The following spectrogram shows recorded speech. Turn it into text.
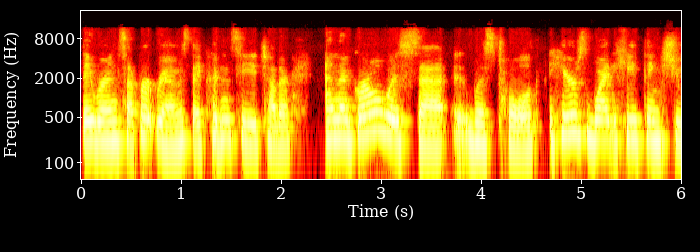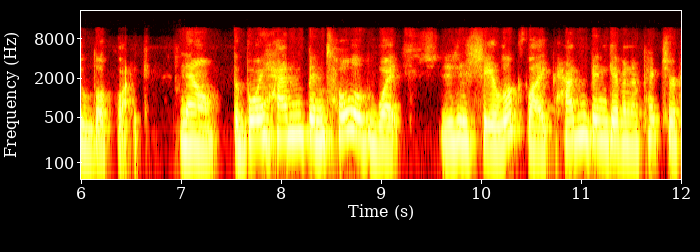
they were in separate rooms. They couldn't see each other. And the girl was set, was told, here's what he thinks you look like. Now, the boy hadn't been told what she looked like, hadn't been given a picture.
